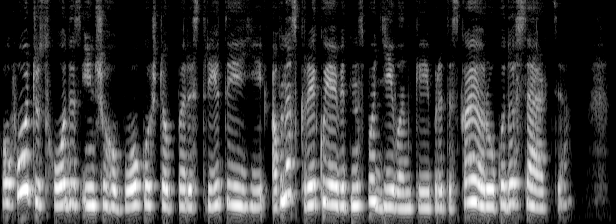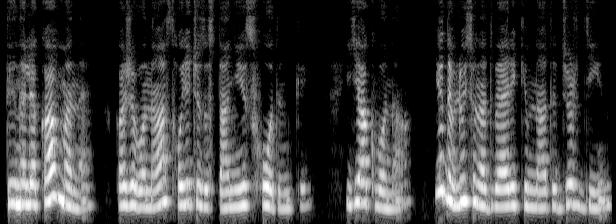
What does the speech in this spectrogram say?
Обходжу сходи з іншого боку, щоб перестріти її, а вона скрикує від несподіванки і притискає руку до серця. Ти налякав мене? каже вона, сходячи з останньої сходинки. Як вона? Я дивлюся на двері кімнати Джордін.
